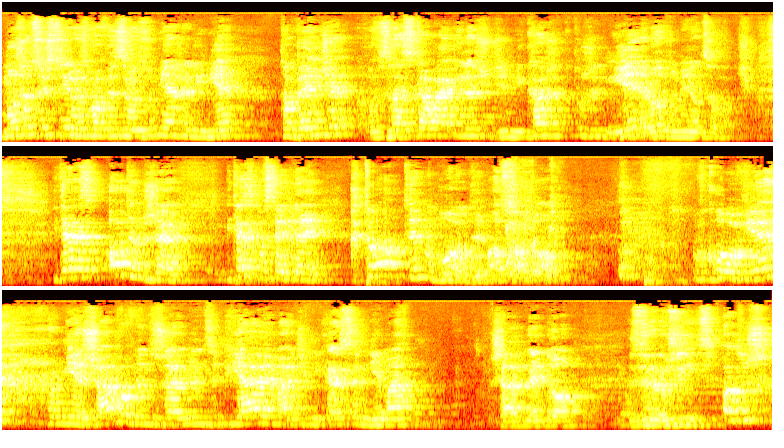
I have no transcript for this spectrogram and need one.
Może coś z tej rozmowy zrozumie, jeżeli nie, to będzie wzrastała ilość dziennikarzy, którzy nie rozumieją, co chodzi. I teraz o tym, że... I teraz powstaje pytanie, kto tym młodym osobom w głowie miesza, mówiąc, że między PR-em a dziennikarstwem nie ma żadnego różnicy. Otóż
